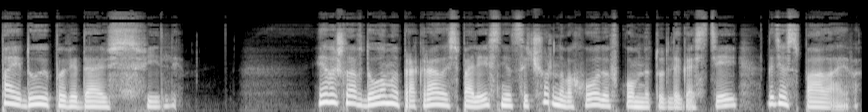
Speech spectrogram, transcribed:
Пойду и повидаюсь с Филли. Я вошла в дом и прокралась по лестнице черного хода в комнату для гостей, где спал Айва.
